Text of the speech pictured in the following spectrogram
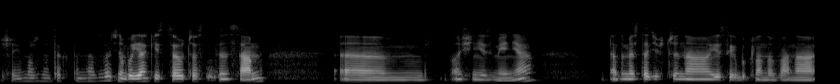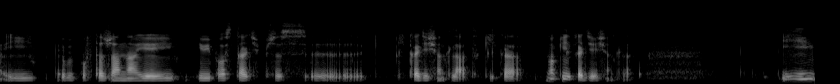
jeżeli można tak to nazwać, no bo Jank jest cały czas ten sam, on się nie zmienia, natomiast ta dziewczyna jest jakby klonowana i jakby powtarzana jej, jej postać przez kilkadziesiąt lat, kilka, no kilkadziesiąt lat. I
